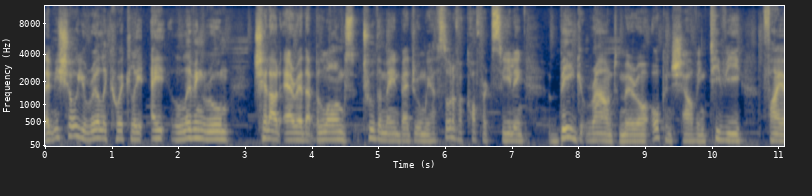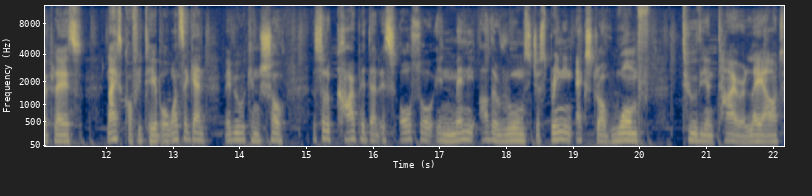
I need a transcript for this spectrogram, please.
let me show you really quickly a living room chill out area that belongs to the main bedroom. We have sort of a coffered ceiling, big round mirror, open shelving, TV, fireplace, nice coffee table. Once again, maybe we can show the sort of carpet that is also in many other rooms, just bringing extra warmth to the entire layout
